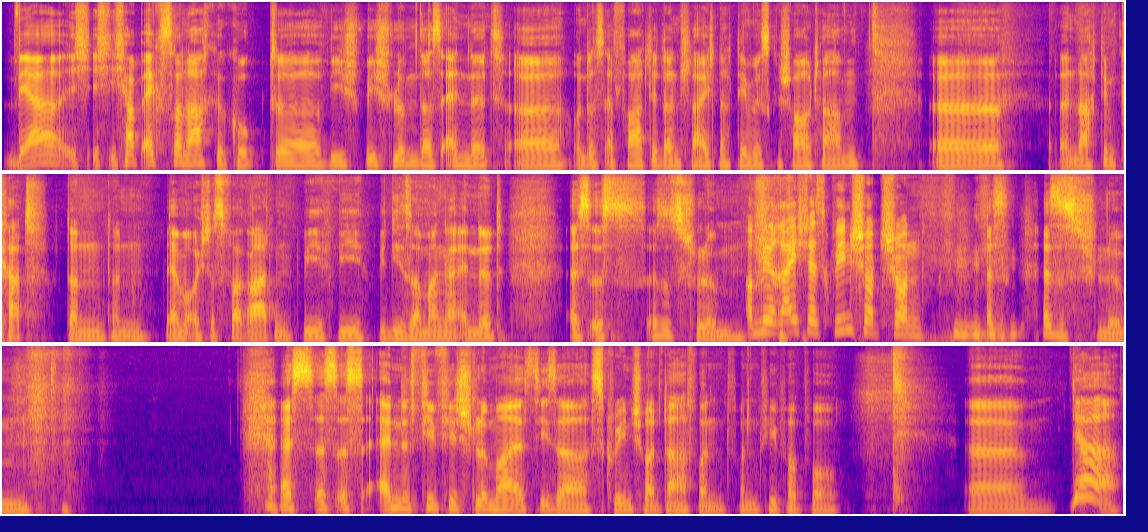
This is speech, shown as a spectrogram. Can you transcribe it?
wer, ich, ich, ich habe extra nachgeguckt, äh, wie, wie schlimm das endet. Äh, und das erfahrt ihr dann gleich, nachdem wir es geschaut haben. Äh, nach dem Cut, dann, dann werden wir euch das verraten, wie, wie, wie dieser Manga endet. Es ist, es ist schlimm. Aber mir reicht der Screenshot schon. Es, es ist schlimm. Es, es, es endet viel, viel schlimmer als dieser Screenshot da von, von Pipapo. Ähm, ja,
